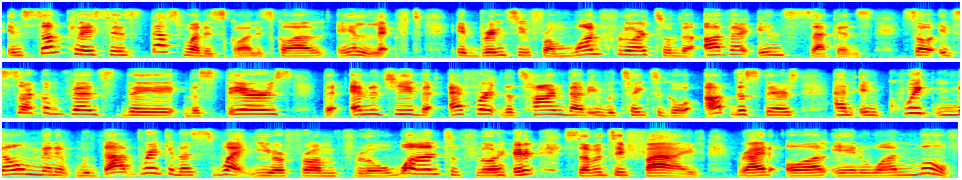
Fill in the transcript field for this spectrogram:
In some places, that's what it's called. It's called a lift. It brings you from one floor to the other in seconds. So it circumvents the, the stairs, the energy, the effort, the time that it would take to go up the stairs. And in quick, no minute, without breaking a sweat, you're from floor one to floor 75, right? All in one move.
